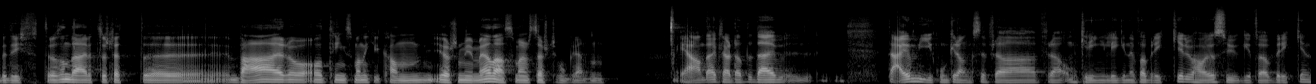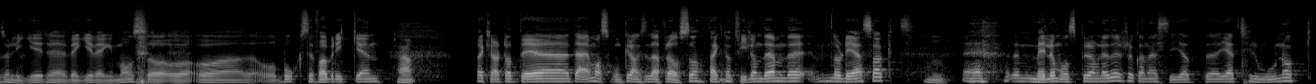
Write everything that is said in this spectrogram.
bedrifter. sånn Det er rett og slett uh, vær og, og ting som man ikke kan gjøre så mye med, da som er den største konkurrenten. Ja, det er klart at det er, det er jo mye konkurranse fra, fra omkringliggende fabrikker. Vi har jo Sugefabrikken som ligger eh, vegg i vegg med oss, og, og, og Buksefabrikken. Ja. Det er klart at det, det er masse konkurranse derfra også. Det er ikke noe tvil om det. Men det, når det er sagt, eh, mellom oss programleder, så kan jeg si at eh, jeg tror nok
